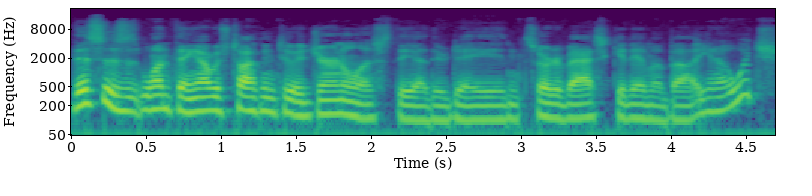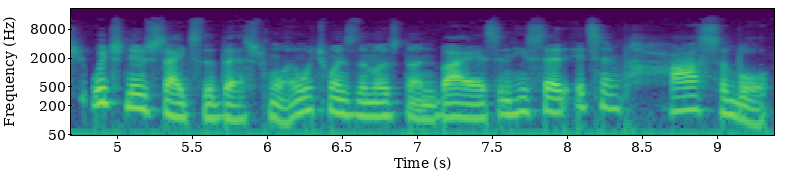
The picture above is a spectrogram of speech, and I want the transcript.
this is one thing I was talking to a journalist the other day and sort of asking him about, you know, which which news site's the best one, which one's the most unbiased, and he said it's impossible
